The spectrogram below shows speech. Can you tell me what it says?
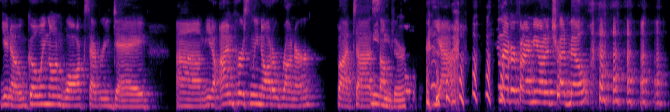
you know, going on walks every day. Um, you know, I'm personally not a runner, but uh, Me some neither. people, yeah, you'll never find me on a treadmill.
